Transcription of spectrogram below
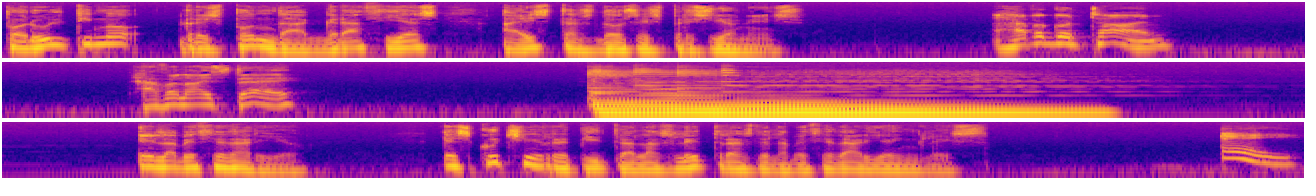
Por último, responda gracias a estas dos expresiones. Have a good time. Have a nice day. El abecedario. Escuche y repita las letras del abecedario inglés. A,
